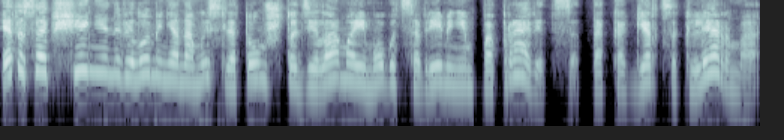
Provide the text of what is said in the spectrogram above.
Это сообщение навело меня на мысль о том, что дела мои могут со временем поправиться, так как герцог Лерма,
